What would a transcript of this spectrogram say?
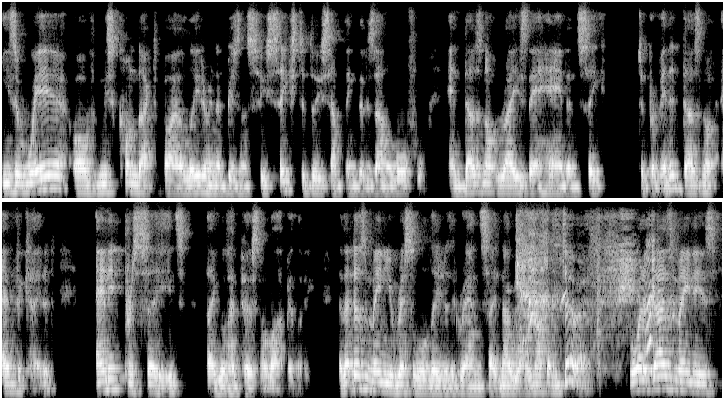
is aware of misconduct by a leader in a business who seeks to do something that is unlawful and does not raise their hand and seek to prevent it, does not advocate it, and it proceeds, they will have personal liability. Now, that doesn't mean you wrestle the leader to the ground and say, no way, you're not going to do it. But what it does mean is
